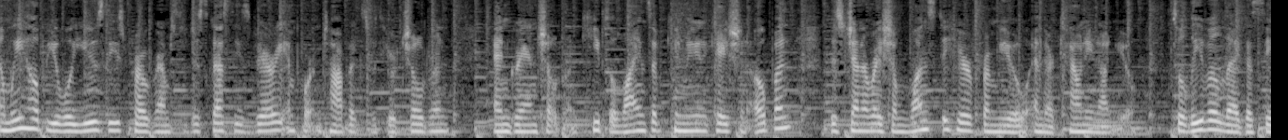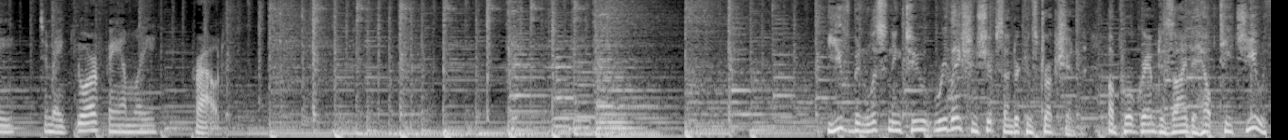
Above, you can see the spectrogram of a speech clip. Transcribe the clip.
And we hope you will use these programs to discuss these very important topics with your children and grandchildren. Keep the lines of communication open. This generation wants to hear from you, and they're counting on you. So leave a legacy to make your family proud. You've been listening to Relationships Under Construction, a program designed to help teach youth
